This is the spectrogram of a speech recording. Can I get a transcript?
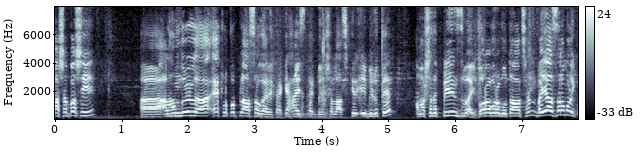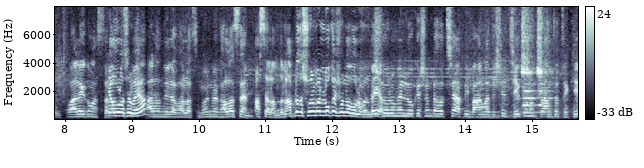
পাশাপাশি আলহামদুলিল্লাহ এক লক্ষ প্লাসও গাড়ি থাকে। হাইস থাকবে ইনশাল্লাহ আজকের এই ভিডিওতে। আমার সাথে প্রিন্স ভাই বরাবর মতো আছেন। ভাইয়া আসসালামু আলাইকুম। ওয়ালাইকুম আসসালাম। কেমন আছেন ভাইয়া? আলহামদুলিল্লাহ ভালো আছি। মহিন ভাই ভালো আছেন? আচ্ছা আলহামদুলিল্লাহ। আপনাদের শোরুমের লোকেশনটা বলবেন ভাইয়া। শোরুমের লোকেশনটা হচ্ছে আপনি বাংলাদেশের যে কোনো প্রান্ত থেকে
